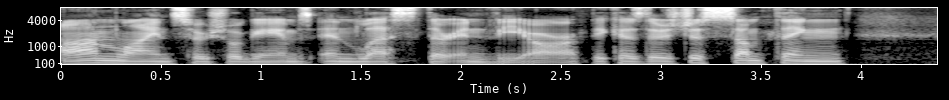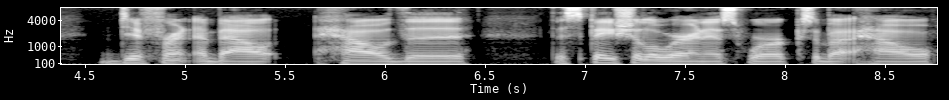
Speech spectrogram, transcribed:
online social games unless they're in VR because there's just something different about how the the spatial awareness works, about how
